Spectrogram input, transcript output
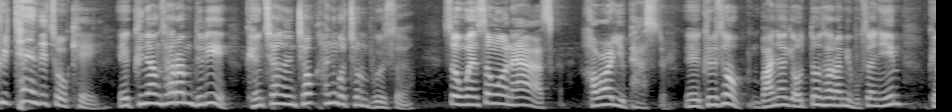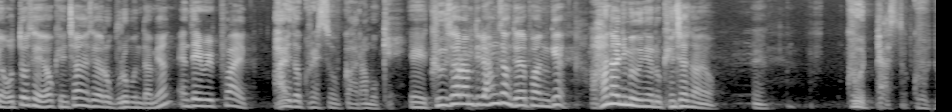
pretend it's okay. 예, 그냥 사람들이 괜찮은 척 하는 것처럼 보였어요. So when someone asks, How are you, Pastor? 예, 그래서 만약에 어떤 사람이 목사님 그냥 어떠세요? 괜찮으세요?라고 물어본다면 And they reply, By the grace of God, I'm okay. 예, 그 사람들이 항상 대답하는 게 아, 하나님의 은혜로 괜찮아요. 예, Good, Pastor, good.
